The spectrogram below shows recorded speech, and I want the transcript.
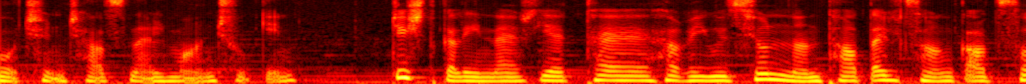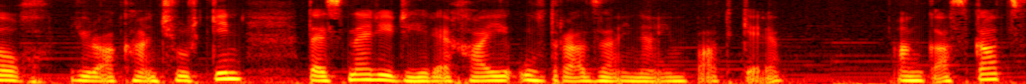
ոչնչացնել մանչուկին։ Ճիշտ կլիներ, եթե հղիությունն ընդհատել ցանկացող յուրաքանչյուրքին տեսներ իր երեխայի ուլտրաձայնային պատկերը։ Անկասկած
